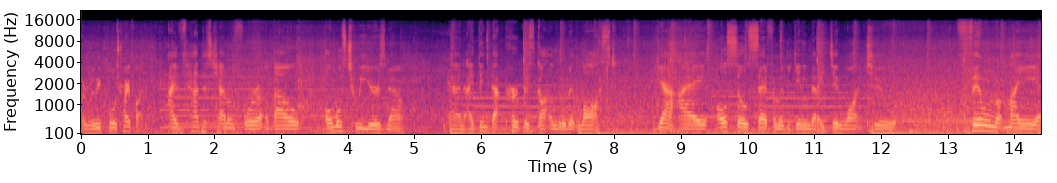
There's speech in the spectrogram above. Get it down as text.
a really cool tripod. I've had this channel for about almost two years now and I think that purpose got a little bit lost yeah I also said from the beginning that I did want to film my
